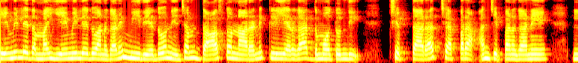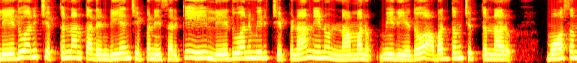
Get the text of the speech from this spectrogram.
ఏమీ లేదమ్మా ఏమీ లేదు అనగానే మీరేదో నిజం దాస్తున్నారని క్లియర్గా అర్థమవుతుంది. చెప్తారా చెప్పరా అని చెప్పాను కానీ లేదు అని చెప్తున్నాను కదండి అని చెప్పనేసరికి లేదు అని మీరు చెప్పినా నేను నమ్మను. మీరు ఏదో అబద్ధం చెప్తున్నారు మోసం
